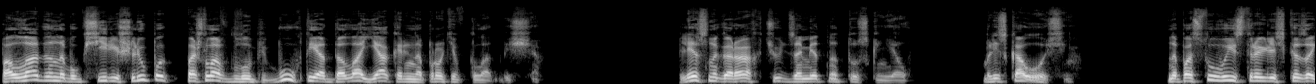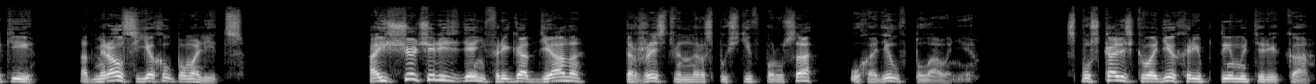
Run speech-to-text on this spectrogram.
Паллада на буксире шлюпок пошла вглубь бухты и отдала якорь напротив кладбища. Лес на горах чуть заметно тускнел. Близка осень. На посту выстроились казаки. Адмирал съехал помолиться. А еще через день фрегат «Диана», торжественно распустив паруса, уходил в плавание. Спускались к воде хребты материка.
